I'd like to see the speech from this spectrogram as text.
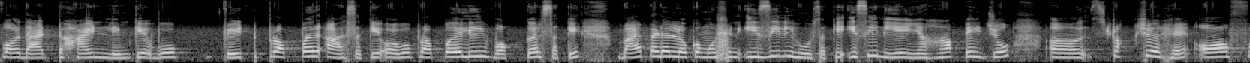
for that hind limb के वो वेट प्रॉपर आ सके और वो प्रॉपरली वॉक कर सके। बाय पेडल लोकोमोशन इजीली हो सके। इसीलिए यहाँ पे जो स्ट्रक्चर है of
